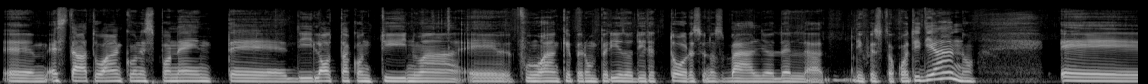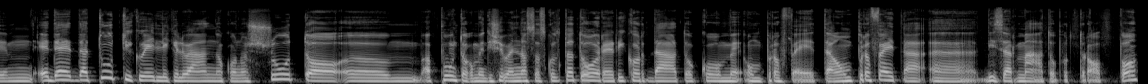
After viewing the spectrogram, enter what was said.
eh, è stato anche un esponente di lotta continua e fu anche per un periodo direttore, se non sbaglio, della, di questo quotidiano ehm, ed è da tutti quelli che lo hanno conosciuto, ehm, appunto come diceva il nostro ascoltatore, ricordato come un profeta, un profeta eh, disarmato purtroppo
